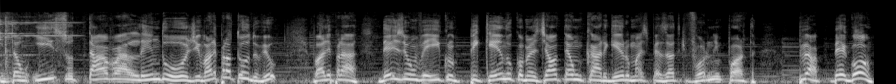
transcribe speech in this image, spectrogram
Então, isso tá valendo hoje. Vale para tudo, viu? Vale para desde um veículo pequeno comercial até um cargueiro mais pesado que for, não importa. Pegou?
